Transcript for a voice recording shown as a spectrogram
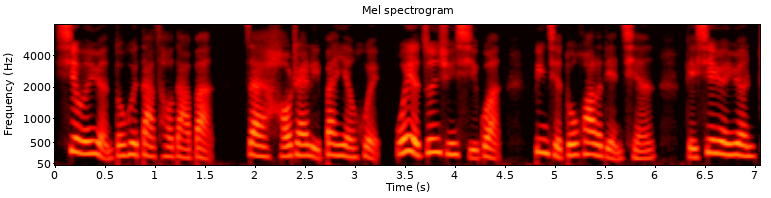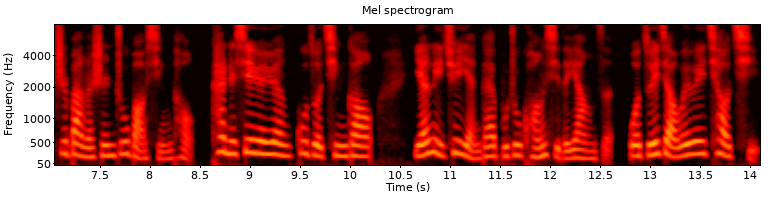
谢文远都会大操大办。在豪宅里办宴会，我也遵循习惯，并且多花了点钱，给谢苑苑置办了身珠宝行头。看着谢苑苑故作清高，眼里却掩盖不住狂喜的样子，我嘴角微微翘起，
